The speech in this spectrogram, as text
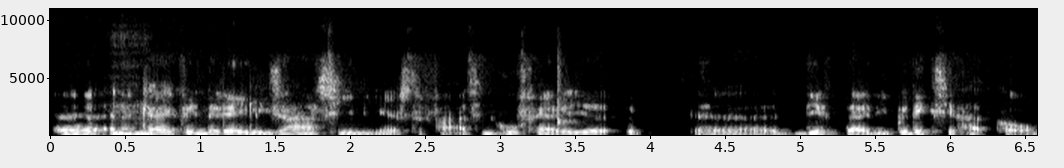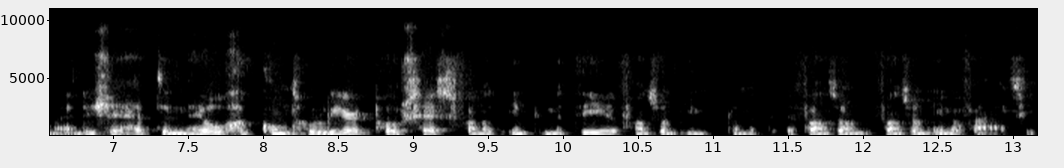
Uh, en dan mhm. kijken we in de realisatie in die eerste fase in hoeverre je uh, dicht bij die predictie gaat komen. Dus je hebt een heel gecontroleerd proces van het implementeren van zo'n, van zo'n, van zo'n innovatie.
